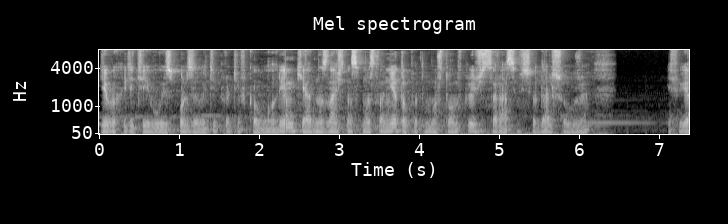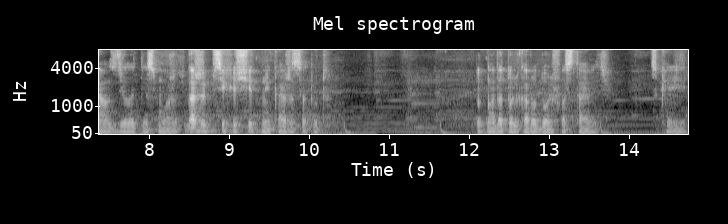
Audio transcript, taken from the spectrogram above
Где вы хотите его использовать и против кого. Ремки однозначно смысла нету, потому что он включится раз и все, дальше уже нифига он сделать не сможет. Даже психощит, мне кажется, тут... Тут надо только Рудольфа ставить. Скорее.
